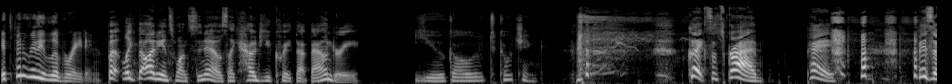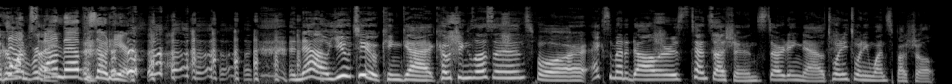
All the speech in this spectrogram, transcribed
it's been really liberating. But like the audience wants to know, is like how do you create that boundary? You go to coaching. Click subscribe, pay, visit her Done. website. We're done the episode here. and now you too can get coaching lessons for X amount of dollars, 10 sessions starting now, 2021 special.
